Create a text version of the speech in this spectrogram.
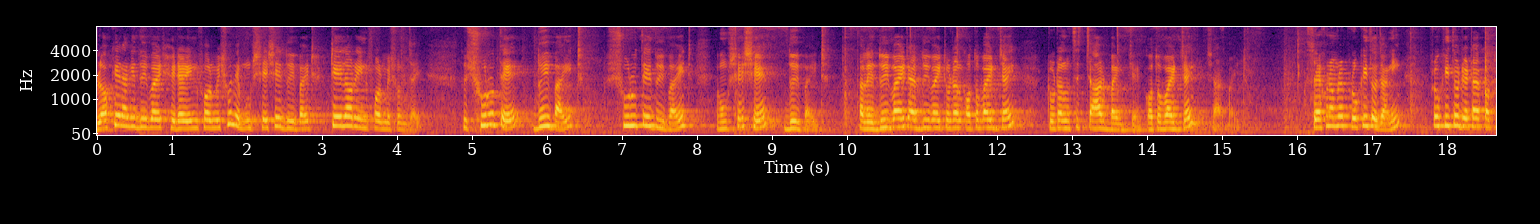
ব্লকের আগে দুই বাইট হেডার ইনফরমেশন এবং শেষে দুই বাইট টেলর ইনফরমেশন যায়। তো শুরুতে দুই বাইট, শুরুতে দুই বাইট এবং শেষে দুই বাইট। তাহলে দুই বাইট আর দুই বাইট টোটাল কত বাইট যায়? টোটাল হচ্ছে চার বাইট যায়। কত বাইট যায়? চার বাইট। সো এখন আমরা প্রকৃত জানি। প্রকৃত ডেটা কত?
